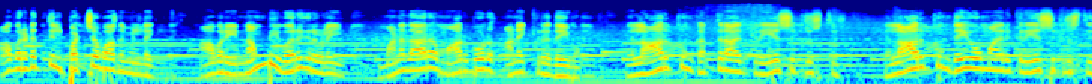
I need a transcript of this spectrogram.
அவரிடத்தில் பட்சபாதம் இல்லை. அவரை நம்பி வருகிறவர்களை மனதார மார்போடு அணைக்கிற தெய்வம். எல்லாருக்கும் கத்தராக இருக்கிற இயேசு கிறிஸ்து. எல்லாருக்கும் தெய்வமாக இருக்கிற இயேசு கிறிஸ்து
